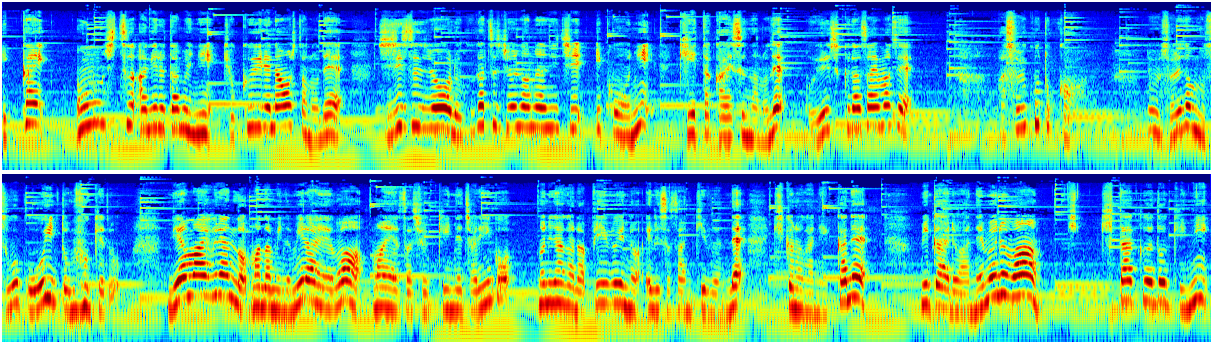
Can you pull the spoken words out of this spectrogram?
1回音質上げるために曲入れ直したので事実上6月17日以降に聞いた回数なのでお許しくださいませあそういうことか。でもそれでもすごく多いと思うけど「Dear My Friend まだ見ぬ未来へ」は毎朝出勤でチャリンコ乗りながら PV のエリサさん気分で聞くのが日課で。ミカエルは眠るは帰宅時に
